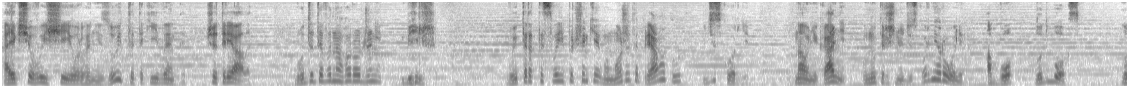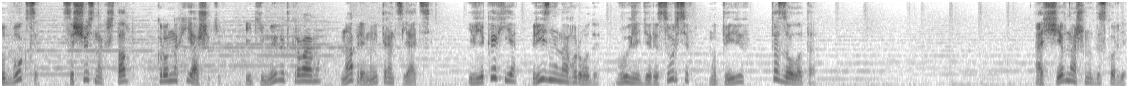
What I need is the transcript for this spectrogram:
А якщо ви ще й організуєте такі івенти чи тріали, будете винагороджені більше. Витратити свої печеньки ви можете прямо тут, в Діскорді, на унікальні внутрішньодіскордні ролі або лутбокси. Лутбокси це щось на кшталт кронних ящиків, які ми відкриваємо на прямій трансляції, і в яких є різні нагороди у вигляді ресурсів, мотивів та золота. А ще в нашому Дискорді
